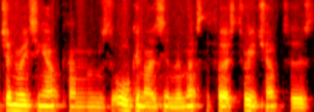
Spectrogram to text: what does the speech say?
generating outcomes, organizing them. That's the first three chapters.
